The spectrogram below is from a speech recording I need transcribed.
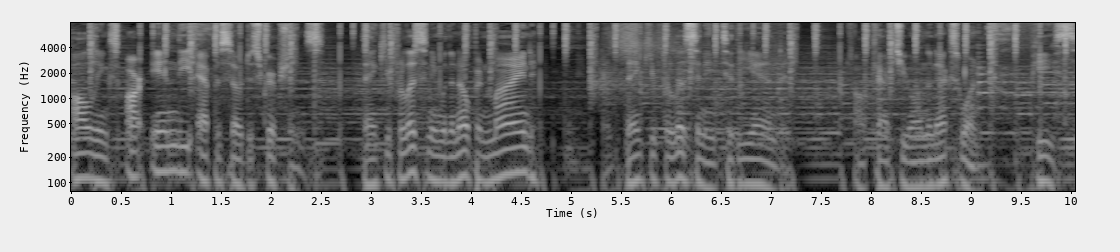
All links are in the episode descriptions. Thank you for listening with an open mind, and thank you for listening to the end. I'll catch you on the next one. Peace.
